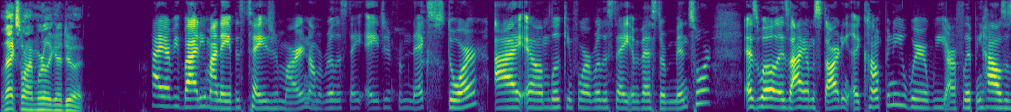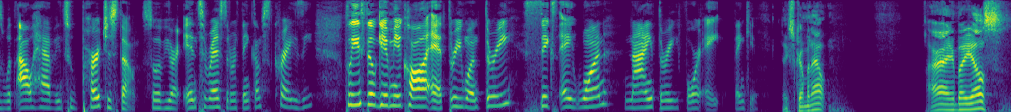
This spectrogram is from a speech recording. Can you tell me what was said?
The next one, I'm really going to do it. Hi, everybody. My name is Tasia Martin. I'm a real estate agent from Next Door. I am looking for a real estate investor mentor, as well as I am starting a company where we are flipping houses without having to purchase them. So if you are interested or think I'm crazy, please still give me a call at 313 681 9348. Thank you. Thanks for coming out. All right, anybody else?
